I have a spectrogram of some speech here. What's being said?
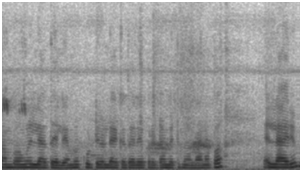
സംഭവങ്ങളില്ലാത്തതല്ലേ നമ്മൾ കുട്ടികളുടെയൊക്കെ തലയിൽ പുരട്ടാൻ പറ്റുന്ന ഒന്നാണ്. അപ്പോൾ എല്ലാവരും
